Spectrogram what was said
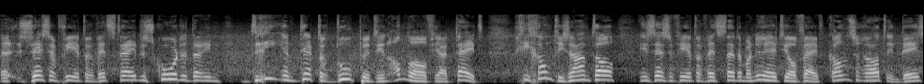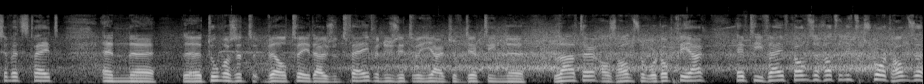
uh, 46 wedstrijden, scoorde daarin 33 doelpunten in anderhalf jaar tijd. Gigantisch aantal in 46 wedstrijden. Maar nu heeft hij al vijf kansen gehad in deze wedstrijd. En uh, toen was het wel 2005 en nu zitten we een jaartje of 13 later. Als Hansen wordt opgejaagd heeft hij vijf kansen gehad en niet gescoord. Hansen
